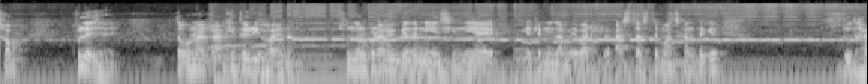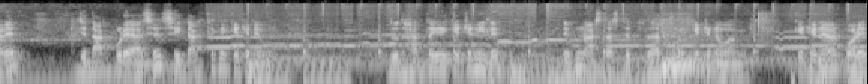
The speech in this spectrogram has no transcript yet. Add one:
সব খুলে যায়। তখন আর রাখি তৈরি হয় না। সুন্দর করে আমি বেঁধে নিয়েছি, নিয়ে কেটে নিলাম। এবার আস্তে আস্তে মাঝখান থেকে দুধারে যে দাগ পড়ে আছে, সেই দাগ থেকে কেটে নেব। দুধার থেকে কেটে নিলে, দেখুন আস্তে আস্তে দুধার থেকে কেটে নেব আমি। কেটে নেওয়ার পরে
